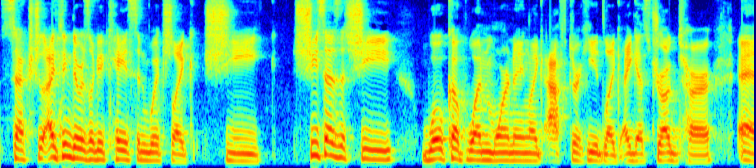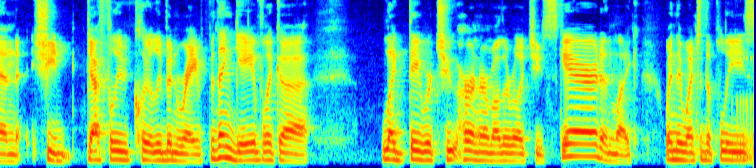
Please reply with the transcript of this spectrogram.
sexual. I think there was like a case in which like she she says that she woke up one morning like after he'd like I guess drugged her and she'd definitely clearly been raped, but then gave like a like they were too her and her mother were like too scared and like when they went to the police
